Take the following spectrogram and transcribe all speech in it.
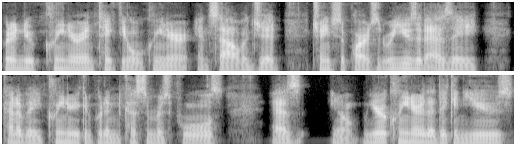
put a new cleaner in, take the old cleaner and salvage it, change the parts, and reuse it as a kind of a cleaner you can put in customers' pools as you know your cleaner that they can use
